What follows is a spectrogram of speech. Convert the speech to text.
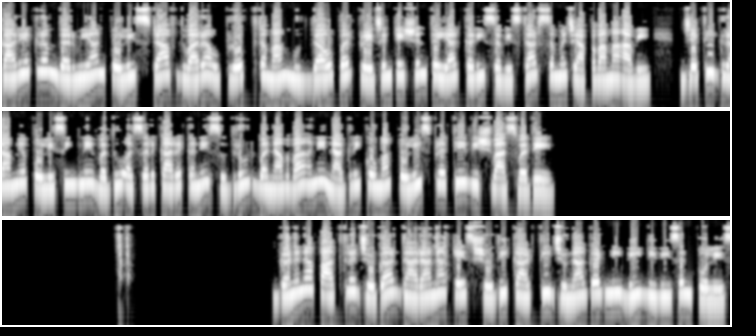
કાર્યક્રમ દરમિયાન પોલીસ સ્ટાફ દ્વારા ઉપરોક્ત તમામ મુદ્દાઓ પર પ્રેઝન્ટેશન તૈયાર કરી સવિસ્તાર સમજ આપવામાં આવી, જેથી ગ્રામ્ય પોલીસિંગને વધુ અસરકારક અને સુદૃઢ બનાવવા અને નાગરિકોમાં પોલીસ પ્રત્યે વિશ્વાસ વધે. ગણના પાત્ર જુગાર ધારાના કેસ શોધી કાઢતી જુનાગઢની B division police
